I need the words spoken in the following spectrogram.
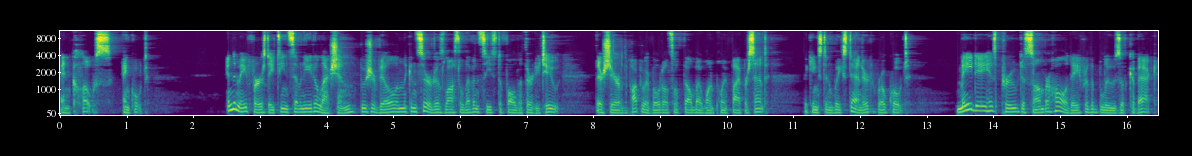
and close. In the May 1, 1878 election, Boucherville and the Conservatives lost 11 seats to fall to 32. Their share of the popular vote also fell by 1.5%. The Kingston Whig Standard wrote, quote, May Day has proved a somber holiday for the blues of Quebec.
